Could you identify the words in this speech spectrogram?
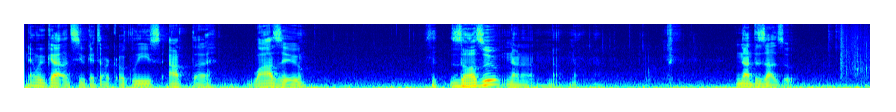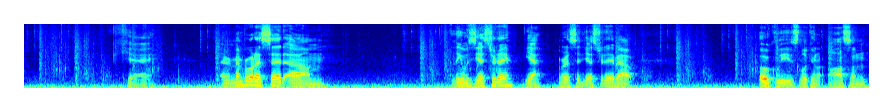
now we've got, let's see, we've got dark oak leaves out the wazoo. Zazu? No, no, no, no, no not the Zazu. Okay. And remember what I said, um... I think it was yesterday? Yeah. Remember what I said yesterday about oak leaves looking awesome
